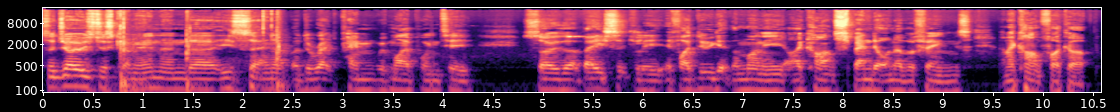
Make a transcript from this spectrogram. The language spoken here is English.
So Joe's just come in and uh, he's setting up a direct payment with my appointee, so that basically, if I do get the money, I can't spend it on other things and I can't fuck up.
